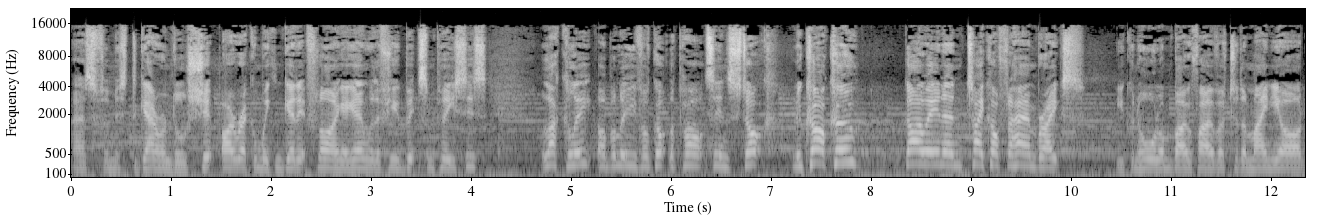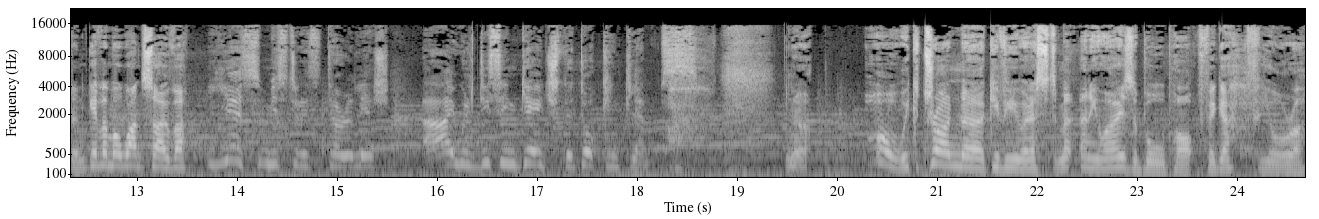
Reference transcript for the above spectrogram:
As for Mr. Garundel's ship, I reckon we can get it flying again with a few bits and pieces. Luckily, I believe I've got the parts in stock. Lukaku, go in and take off the handbrakes. You can haul them both over to the main yard and give them a once over. Yes, Mistress Terlesh. I will disengage the docking clamps. Oh, we could try and uh, give you an estimate, anyways, a ballpark figure for your uh,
